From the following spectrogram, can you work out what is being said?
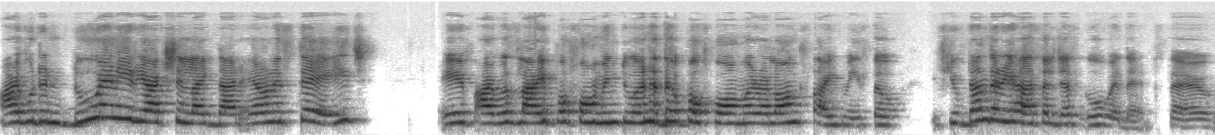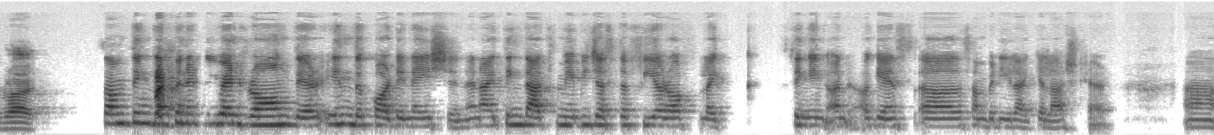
I wouldn't do any reaction like that on a stage if I was live performing to another performer alongside me. So if you've done the rehearsal, just go with it. So Right. something But- definitely went wrong there in the coordination, and I think that's maybe just the fear of like singing un- against uh, somebody like Kailash Kher. Uh,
